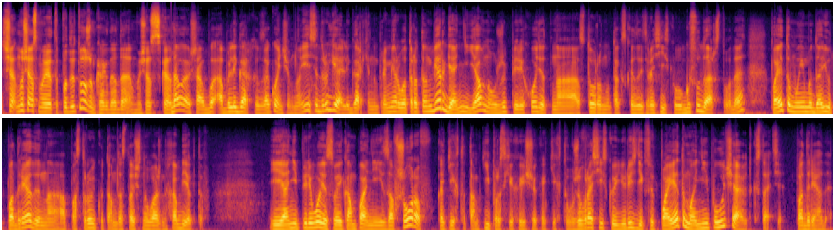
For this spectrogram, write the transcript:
сейчас, ну, сейчас мы это подытожим, когда, да, мы сейчас скажем. Давай уж об, об олигархах закончим. Но есть и другие олигархи. Например, вот Ротенберги, они явно уже переходят на сторону, так сказать, российского государства, да? Поэтому им и дают подряды на постройку там достаточно важных объектов. И они переводят свои компании из офшоров, каких-то там кипрских и еще каких-то, уже в российскую юрисдикцию. Поэтому они и получают, кстати, подряды.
